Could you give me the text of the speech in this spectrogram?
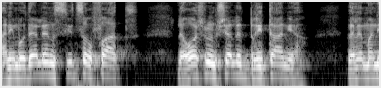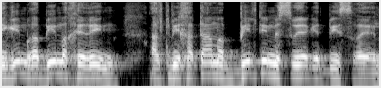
אני מודה לנשיא צרפת, לראש ממשלת בריטניה ולמנהיגים רבים אחרים על תמיכתם הבלתי מסויגת בישראל.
